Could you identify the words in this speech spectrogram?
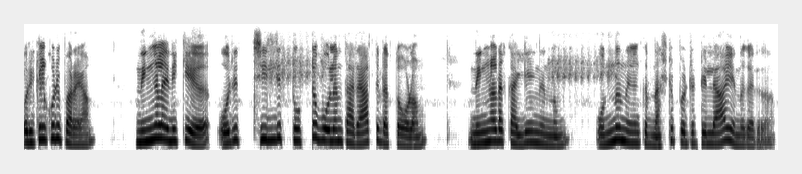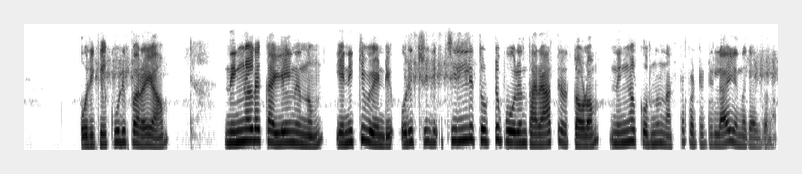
ഒരിക്കൽ കൂടി പറയാം. നിങ്ങൾ എനിക്ക് ഒരു ചില്ലി തൊട്ട് പോലും തരാത്തിടത്തോളം നിങ്ങളുടെ കയ്യിൽ നിന്നും ഒന്നും നിങ്ങൾക്ക് നഷ്ടപ്പെട്ടിട്ടില്ല എന്ന് കരുതണം. ഒരിക്കൽ കൂടി പറയാം. നിങ്ങളുടെ കയ്യിൽ നിന്നും എനിക്ക് വേണ്ടി ഒരു ചില്ലി ചില്ലി തൊട്ട് പോലും തരാത്തിടത്തോളം നിങ്ങൾക്കൊന്നും നഷ്ടപ്പെട്ടിട്ടില്ല എന്ന് കരുതണം.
